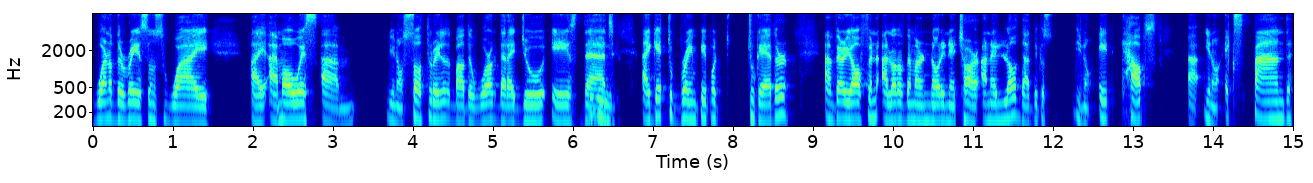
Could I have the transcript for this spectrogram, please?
one of the reasons why I, I'm always, um, you know, so thrilled about the work that I do is that mm. I get to bring people t- together. And very often, a lot of them are not in HR. And I love that because, you know, it helps, uh, you know, expand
